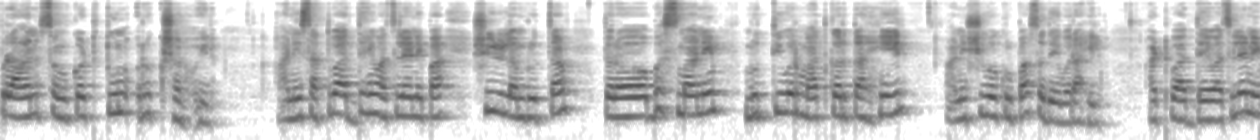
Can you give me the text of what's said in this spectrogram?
प्राण संकटतून रक्षण होईल. आणि सातवा अध्याय वाचल्याने पा शिवलीलामृतचा तर भस्माने मृत्यूवर मात करता येईल आणि शिवकृपा सदैव राहील. आठवा अध्याय वाचल्याने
